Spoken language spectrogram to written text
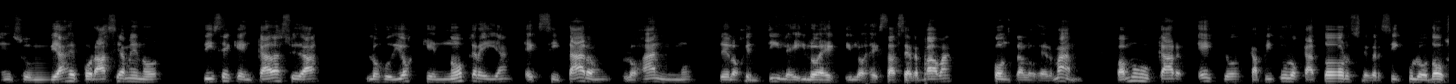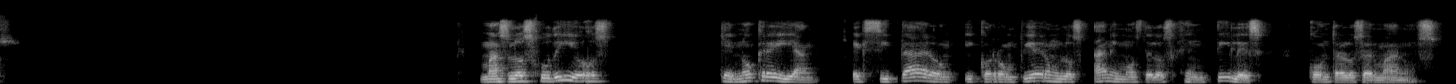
en su viaje por Asia Menor, dice que en cada ciudad los judíos que no creían excitaron los ánimos de los gentiles y los, y los exacerbaban contra los hermanos. Vamos a buscar Hechos capítulo 14, versículo 2. Mas los judíos que no creían excitaron y corrompieron los ánimos de los gentiles contra los hermanos.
